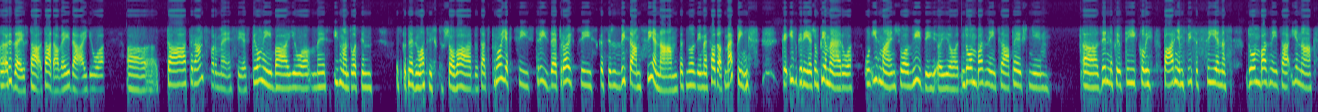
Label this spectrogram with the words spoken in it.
redzējusi tā, tādā veidā, jo uh, tā transformēsies pilnībā, jo mēs izmantosim, es pat nezinu latviešu šo vārdu, tādas projekcijas, 3D projekcijas, kas ir uz visām sienām. Tas nozīmē, saucās mappings, ka izgriež un piemēro un izmaina šo vidi, jo Doma baznīcā pēkšņi uh, zirnekļu tīkli pārņems visas sienas. Uh, Doma baznīcā ienāks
